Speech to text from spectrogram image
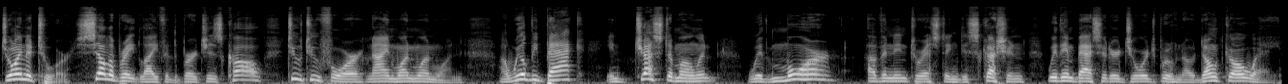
Join a tour, celebrate life at the Birches. Call 224 9111. Uh, we'll be back in just a moment with more of an interesting discussion with Ambassador George Bruno. Don't go away.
